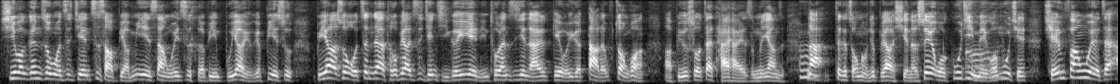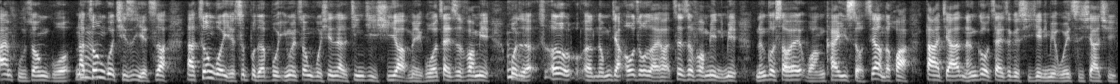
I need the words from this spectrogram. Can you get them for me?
希望跟中国之间至少表面上维持和平，不要有个变数，不要说我正在投票之前几个月，你突然之间来给我一个大的状况啊，比如说在台。海什么样子？那这个总统就不要选了。所以我估计美国目前全方位的在安抚中国。那中国其实也知道，那中国也是不得不，因为中国现在的经济需要美国在这方面，或者欧呃，我们讲欧洲来话，在这方面里面能够稍微网开一手，这样的话，大家能够在这个时间里面维持下去。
